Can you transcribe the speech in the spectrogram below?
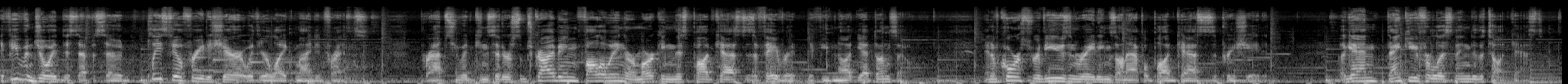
If you've enjoyed this episode, please feel free to share it with your like minded friends. Perhaps you would consider subscribing, following, or marking this podcast as a favorite if you've not yet done so. And of course, reviews and ratings on Apple Podcasts is appreciated. Again, thank you for listening to the Toddcast.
